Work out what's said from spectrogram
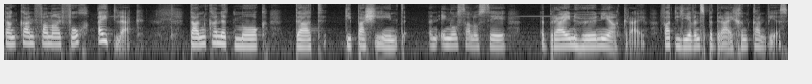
dan kan van daai vog uitlek dan kan dit maak dat die pasiënt in Engels sal ons sê 'n brein hernia kry wat lewensbedreigend kan wees.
